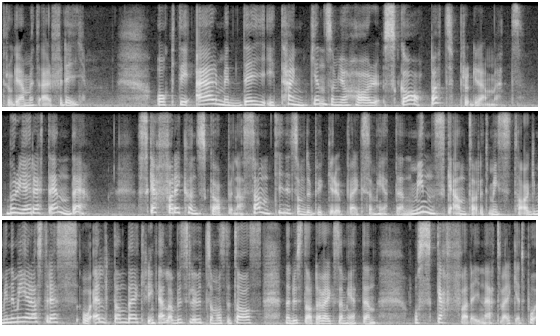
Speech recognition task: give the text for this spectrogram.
Programmet är för dig. Och det är med dig i tanken som jag har skapat programmet. Börja i rätt ände. Skaffa dig kunskaperna samtidigt som du bygger upp verksamheten. Minska antalet misstag, minimera stress och ältande kring alla beslut som måste tas när du startar verksamheten och skaffa dig nätverket på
